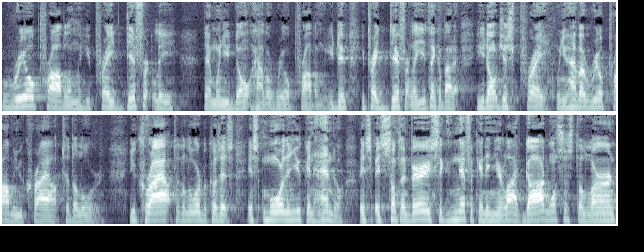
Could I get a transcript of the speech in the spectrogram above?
real problem, you pray differently than when you don't have a real problem. You do you pray differently. You think about it. You don't just pray. When you have a real problem, you cry out to the Lord. You cry out to the Lord because it's, it's more than you can handle. It's, it's something very significant in your life. God wants us to learn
